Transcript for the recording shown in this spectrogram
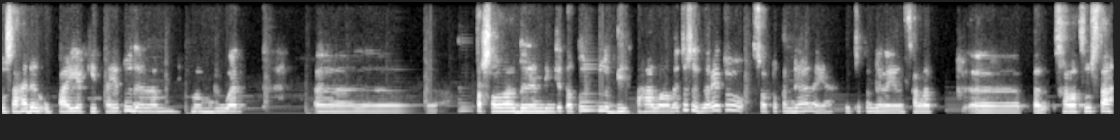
usaha dan upaya kita itu dalam membuat uh, personal branding kita tuh lebih tahan lama itu sebenarnya itu suatu kendala ya. Itu kendala yang sangat uh, sangat susah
